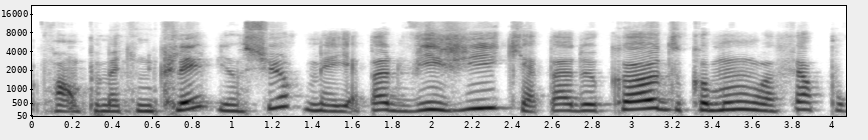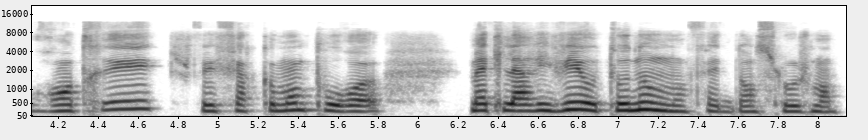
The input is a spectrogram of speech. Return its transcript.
enfin on peut mettre une clé bien sûr, mais il n'y a pas de vigie, il n'y a pas de code. Comment on va faire pour rentrer? Je vais faire comment pour euh, mettre l'arrivée autonome en fait dans ce logement?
